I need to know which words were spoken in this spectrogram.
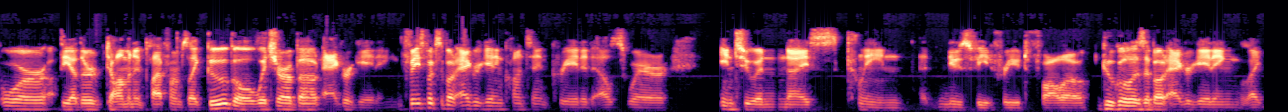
or the other dominant platforms like Google, which are about aggregating. Facebook's about aggregating content created elsewhere into a nice, clean news feed for you to follow. Google is about aggregating like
